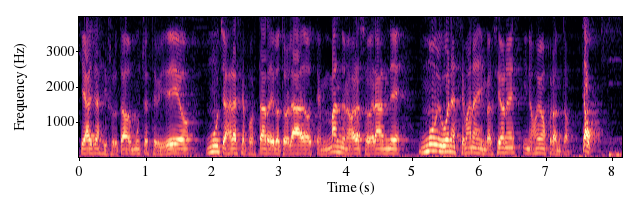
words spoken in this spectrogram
que hayas disfrutado mucho este video. Muchas gracias por estar del otro lado. Te mando un abrazo grande. Muy buena semana de inversiones y nos vemos pronto. Chao.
